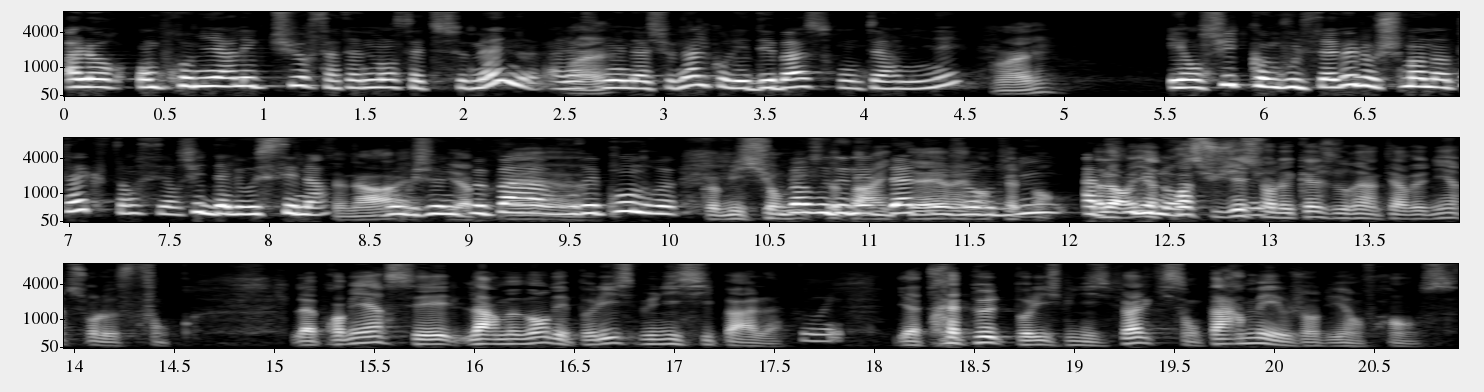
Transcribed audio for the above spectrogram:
Alors, en première lecture, certainement cette semaine, à l'Assemblée nationale, quand les débats seront terminés. Et ensuite, comme vous le savez, le chemin d'un texte, hein, c'est ensuite d'aller au Sénat. Donc je ne peux pas vous répondre, commission je ne peux pas vous donner de date aujourd'hui. Alors il y a trois sujets sur lesquels je voudrais intervenir sur le fond. La première, c'est l'armement des polices municipales. Il y a très peu de polices municipales qui sont armées aujourd'hui en France.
